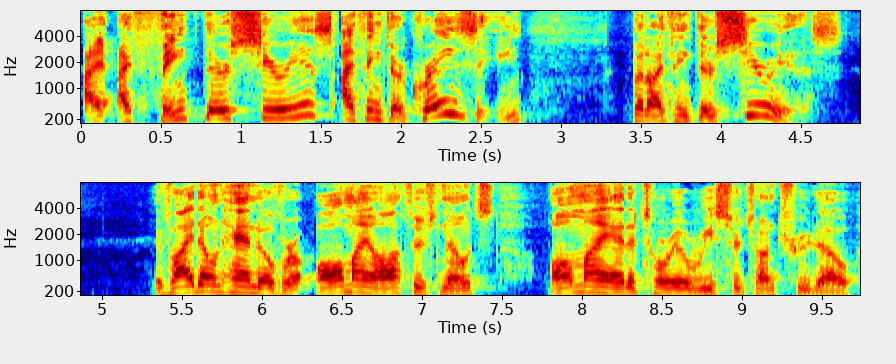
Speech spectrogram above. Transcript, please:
I, I think they're serious. I think they're crazy, but I think they're serious. If I don't hand over all my author's notes, all my editorial research on Trudeau,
